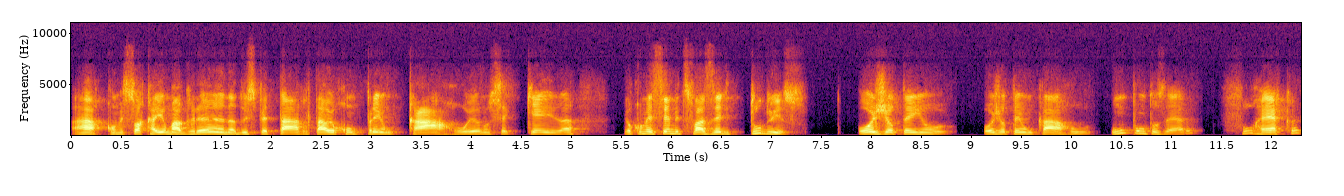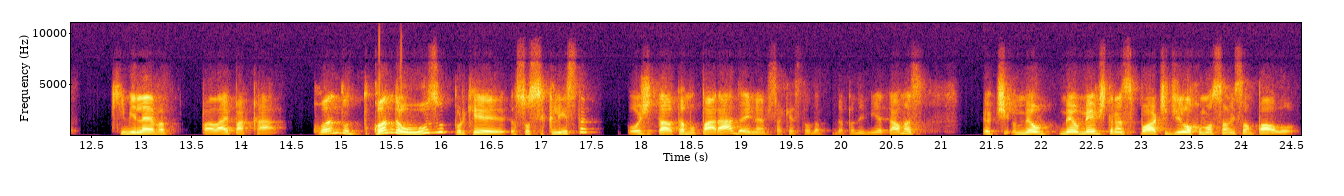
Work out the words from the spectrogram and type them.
ah, começou a cair uma grana do espetáculo tal, eu comprei um carro, eu não sei o que, né? eu comecei a me desfazer de tudo isso. Hoje eu tenho, hoje eu tenho um carro 1.0, full reca, que me leva para lá e para cá. Quando, quando eu uso, porque eu sou ciclista, hoje estamos tá, parados aí, né, nessa questão da, da pandemia e tal, mas eu, o meu, meu meio de transporte de locomoção em São Paulo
